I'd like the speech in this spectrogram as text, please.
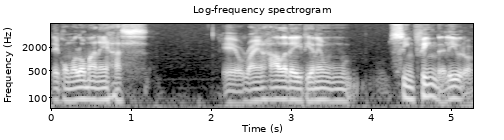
de cómo lo manejas. Eh, Ryan Holiday tiene un sinfín de libros.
